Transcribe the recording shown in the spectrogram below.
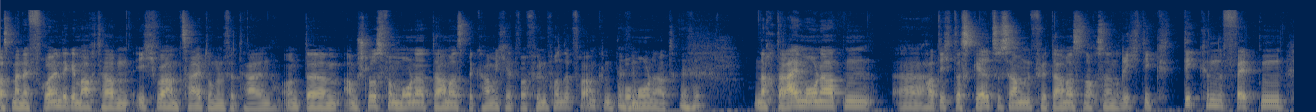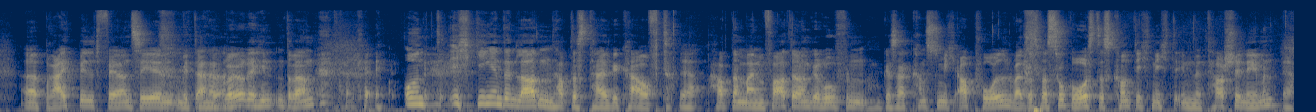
was meine Freunde gemacht haben. Ich war am Zeitungen verteilen und ähm, am Schluss vom Monat damals bekam ich etwa 500 Franken pro mhm. Monat. Mhm. Nach drei Monaten äh, äh, hatte ich das Geld zusammen für damals noch so einen richtig dicken, fetten äh, Breitbildfernsehen mit einer Röhre hinten dran. Okay. Und ich ging in den Laden habe das Teil gekauft. Ja. Habe dann meinem Vater angerufen und gesagt, kannst du mich abholen, weil das war so groß, das konnte ich nicht in eine Tasche nehmen. Ja.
